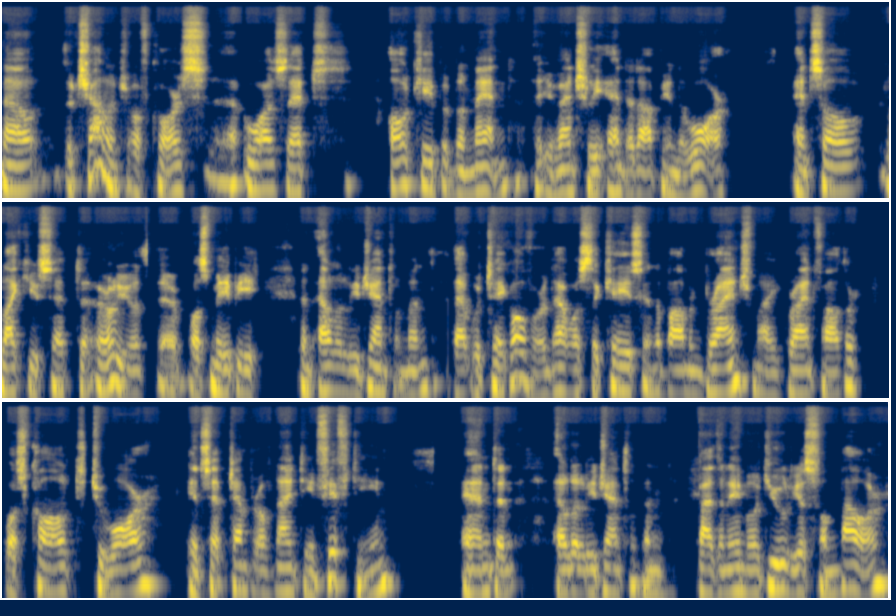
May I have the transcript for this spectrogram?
Now, the challenge, of course, uh, was that all capable men eventually ended up in the war. And so, like you said earlier, there was maybe an elderly gentleman that would take over. That was the case in the Barmen branch. My grandfather was called to war in September of 1915, and an elderly gentleman by the name of Julius von Bauer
